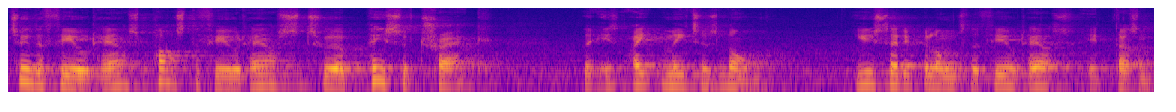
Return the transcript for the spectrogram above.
to the field house, past the field house, to a piece of track that is 8 metres long. You said it belonged to the field house, it doesn't.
